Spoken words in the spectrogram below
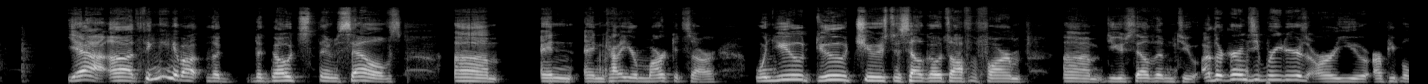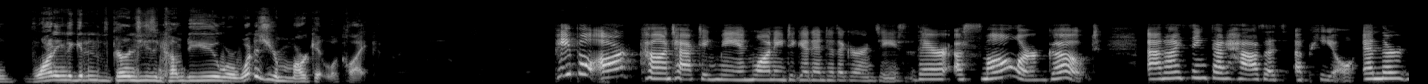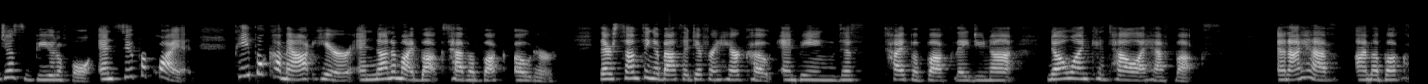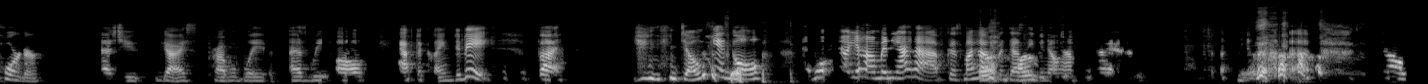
Yeah uh thinking about the the goats themselves um and and kind of your markets are when you do choose to sell goats off the farm, um, do you sell them to other Guernsey breeders, or are you are people wanting to get into the Guernseys and come to you, or what does your market look like? People are contacting me and wanting to get into the Guernseys. They're a smaller goat, and I think that has its appeal. And they're just beautiful and super quiet. People come out here, and none of my bucks have a buck odor. There's something about the different hair coat and being this type of buck. They do not, no one can tell I have bucks. And I have, I'm a buck hoarder, as you guys probably, as we all have to claim to be. But don't giggle. I won't tell you how many I have because my oh, husband doesn't oh. even know how many I have. Uh, so,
